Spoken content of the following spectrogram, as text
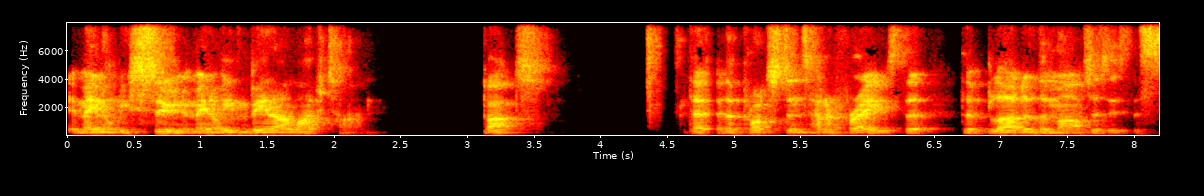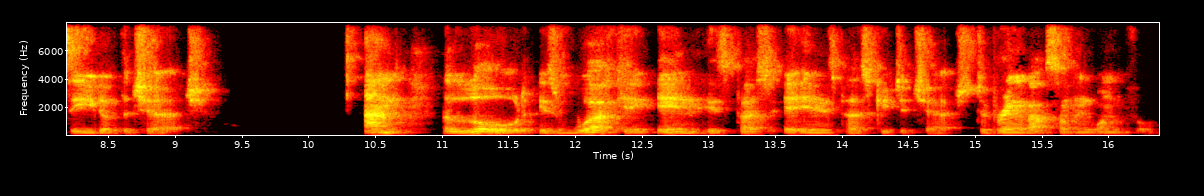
It may not be soon, it may not even be in our lifetime but the, the Protestants had a phrase that the blood of the martyrs is the seed of the church. And the Lord is working in his, perse- in his persecuted church to bring about something wonderful.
